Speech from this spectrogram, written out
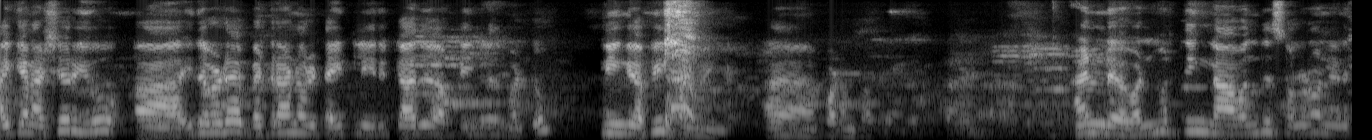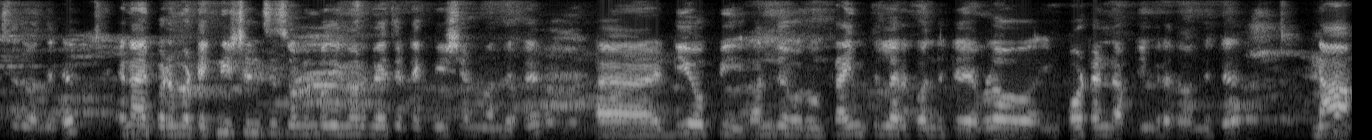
ஐ கேன் அஷூர் யூ இதை விட பெட்டரான ஒரு டைட்டில் இருக்காது அப்படிங்கிறது மட்டும் நீங்கள் ஃபீல் பண்ணுவீங்க படம் பார்க்குறீங்க அண்ட் ஒன் மோர் திங் நான் வந்து சொல்லணும்னு நினைச்சது வந்துட்டு ஏன்னா இப்போ நம்ம டெக்னீஷியன்ஸ் சொல்லும்போது இன்னொரு மேஜர் டெக்னீஷியன் வந்துட்டு டிஓபி வந்து ஒரு கிரைம் த்ரில்லருக்கு வந்துட்டு எவ்வளோ இம்பார்ட்டன்ட் அப்படிங்கிறது வந்துட்டு நான்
